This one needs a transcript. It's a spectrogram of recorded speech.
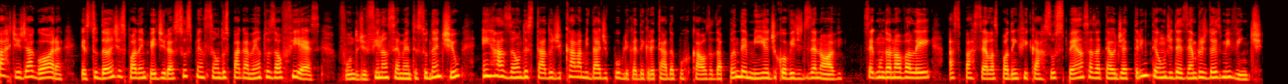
partir de agora, estudantes podem pedir a suspensão dos pagamentos ao FIES, Fundo de Financiamento Estudantil, em razão do estado de calamidade pública decretada por causa da pandemia de Covid-19. Segundo a nova lei, as parcelas podem ficar suspensas até o dia 31 de dezembro de 2020.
